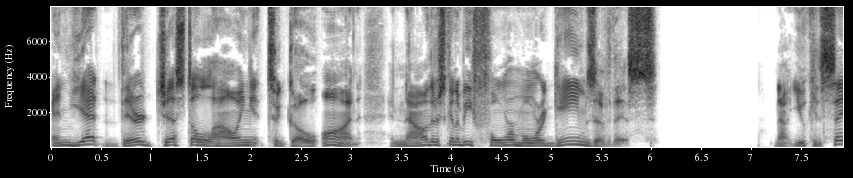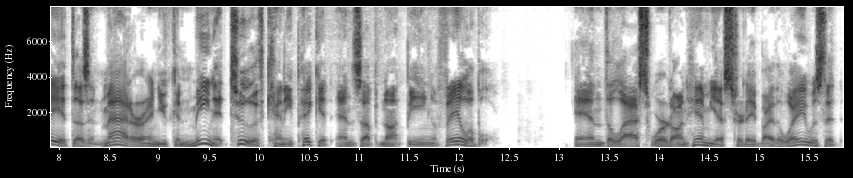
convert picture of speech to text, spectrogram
And yet they're just allowing it to go on. And now there's going to be four more games of this. Now, you can say it doesn't matter, and you can mean it too if Kenny Pickett ends up not being available. And the last word on him yesterday, by the way, was that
